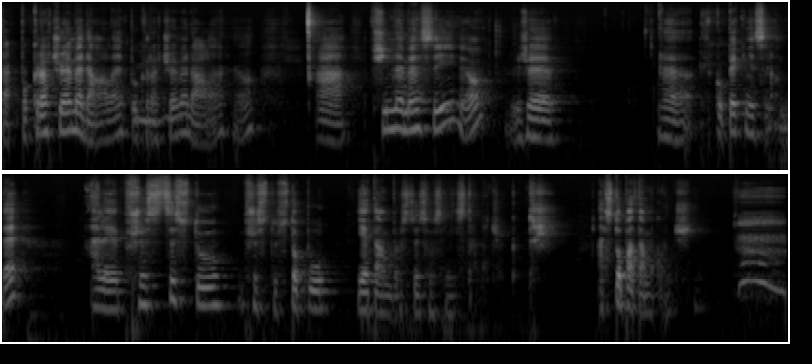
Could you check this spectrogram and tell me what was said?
Tak pokračujeme dále, pokračujeme dále, jo. A všimneme si, jo, že jako pěkně se nám jde, ale přes cestu, přes tu stopu je tam prostě sousední stromeček. A stopa tam končí.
